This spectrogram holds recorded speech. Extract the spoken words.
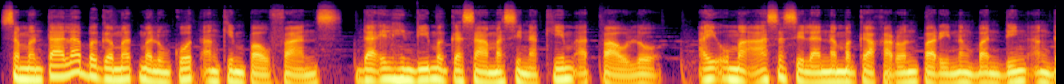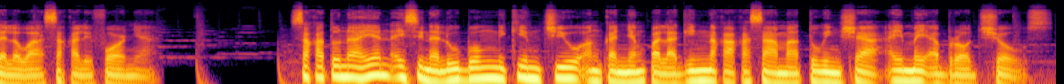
Samantala bagamat malungkot ang Kim Pao fans dahil hindi magkasama sina Kim at Paulo, ay umaasa sila na magkakaroon pa rin ng banding ang dalawa sa California. Sa katunayan ay sinalubong ni Kim Chiu ang kanyang palaging nakakasama tuwing siya ay may abroad shows.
